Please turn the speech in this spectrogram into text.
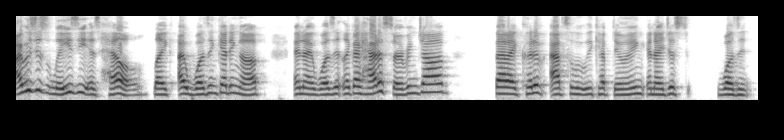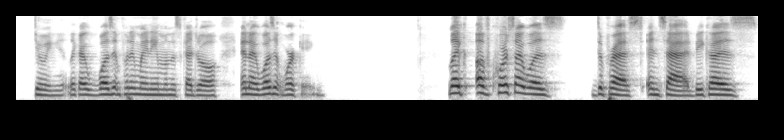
I was just lazy as hell. Like I wasn't getting up and I wasn't like I had a serving job that I could have absolutely kept doing and I just wasn't doing it. Like I wasn't putting my name on the schedule and I wasn't working. Like of course I was depressed and sad because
